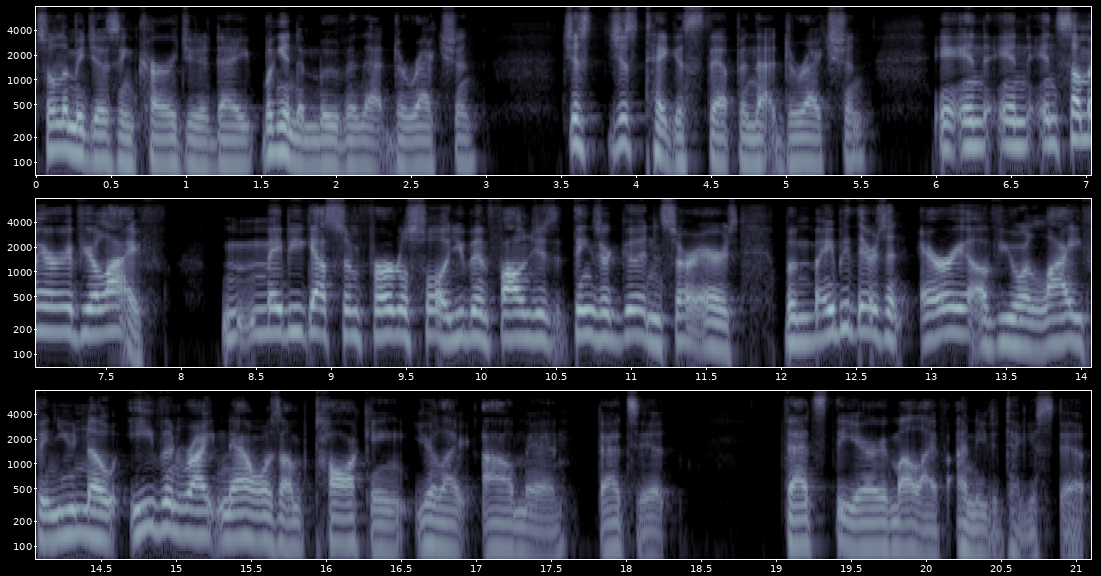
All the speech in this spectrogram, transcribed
So let me just encourage you today, begin to move in that direction. Just just take a step in that direction in in in some area of your life. Maybe you got some fertile soil. You've been following Jesus. Things are good in certain areas, but maybe there's an area of your life, and you know, even right now as I'm talking, you're like, oh man, that's it. That's the area of my life. I need to take a step.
